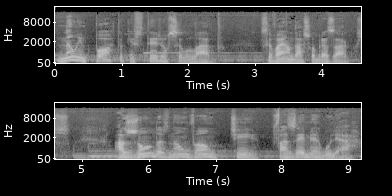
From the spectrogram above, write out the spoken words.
não importa o que esteja ao seu lado, você vai andar sobre as águas. As ondas não vão te fazer mergulhar,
